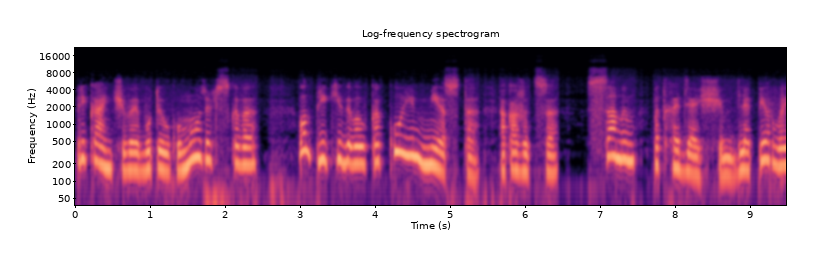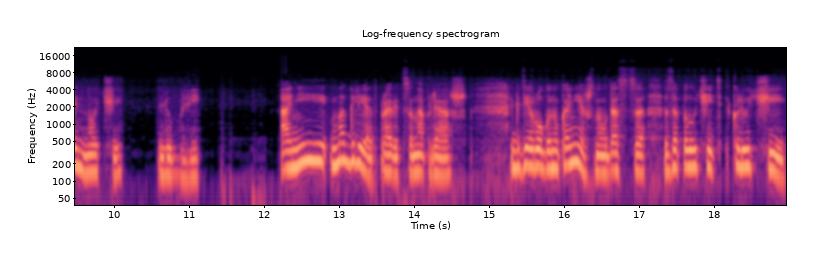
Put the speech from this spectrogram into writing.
Приканчивая бутылку Мозельского, он прикидывал, какое место окажется самым подходящим для первой ночи любви. Они могли отправиться на пляж, где Рогану, конечно, удастся заполучить ключи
